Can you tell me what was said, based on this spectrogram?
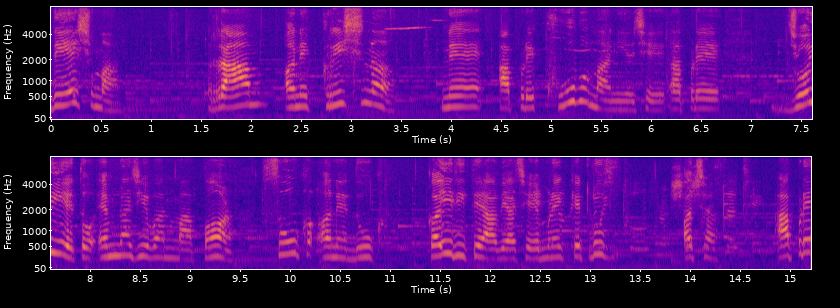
દેશમાં રામ અને કૃષ્ણને આપણે ખૂબ માનીએ છીએ. આપણે જોઈએ તો એમના જીવનમાં પણ સુખ અને દુઃખ કઈ રીતે આવ્યા છે? એમણે કેટલું અચ્છા. આપણે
